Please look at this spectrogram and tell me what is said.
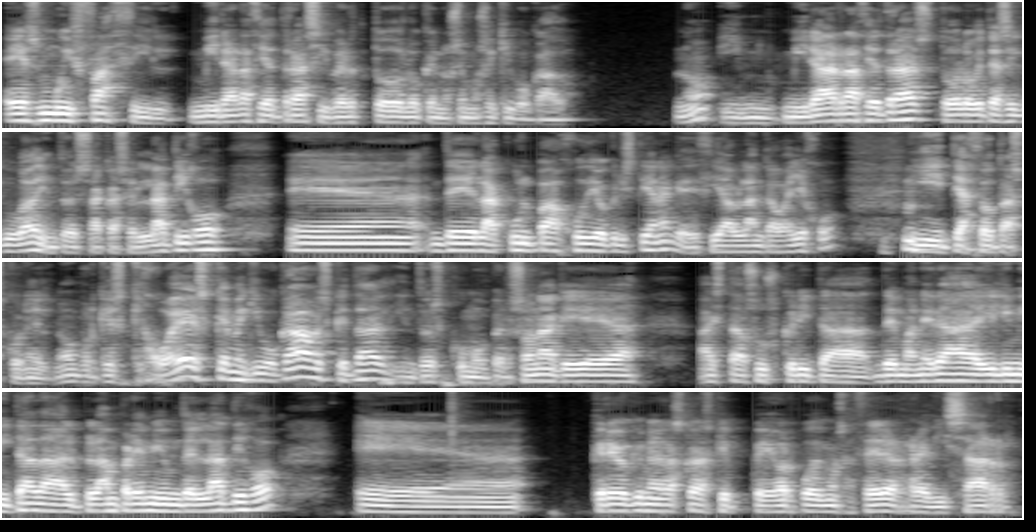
es muy fácil mirar hacia atrás y ver todo lo que nos hemos equivocado, ¿no? Y mirar hacia atrás todo lo que te has equivocado y entonces sacas el látigo eh, de la culpa judío-cristiana que decía Blanca Vallejo y te azotas con él, ¿no? Porque es que, joder, es que me he equivocado, es que tal. Y entonces, como persona que ha, estado suscrita de manera ilimitada al plan premium del látigo, eh, creo que una de las cosas que peor podemos hacer es revisar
